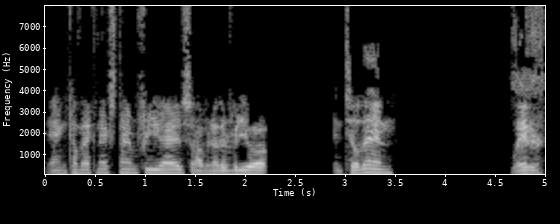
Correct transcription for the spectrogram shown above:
And come back next time for you guys. I'll have another video up. Until then, later.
